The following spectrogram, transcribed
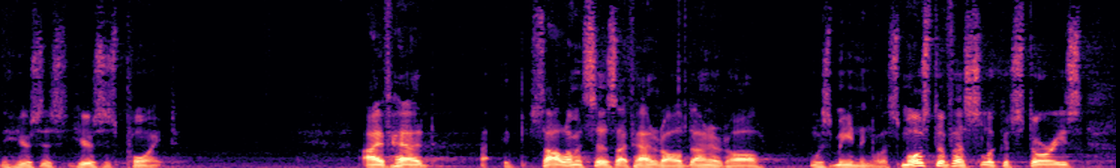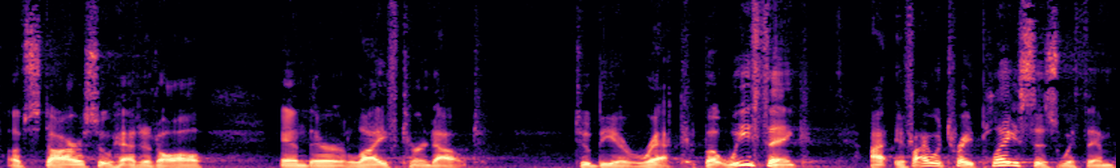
Here's his, here's his point. I've had, Solomon says, I've had it all, done it all, was meaningless. Most of us look at stories of stars who had it all and their life turned out to be a wreck. But we think I, if I would trade places with them,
